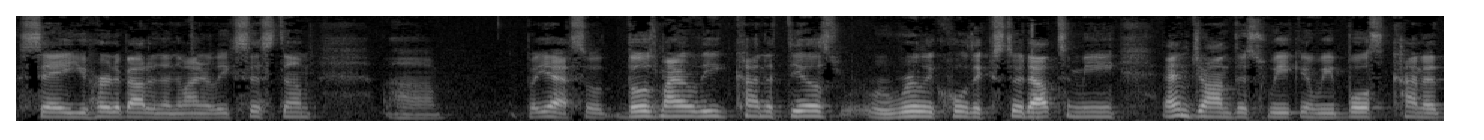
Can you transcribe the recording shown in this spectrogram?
say you heard about in the minor league system. Um, but yeah, so those minor league kind of deals were really cool. They stood out to me and John this week, and we both kind of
